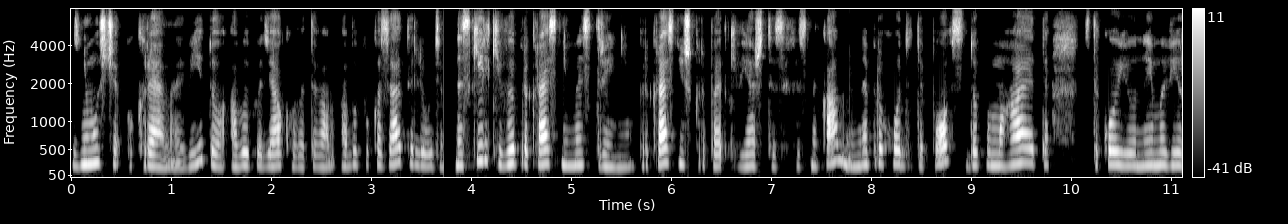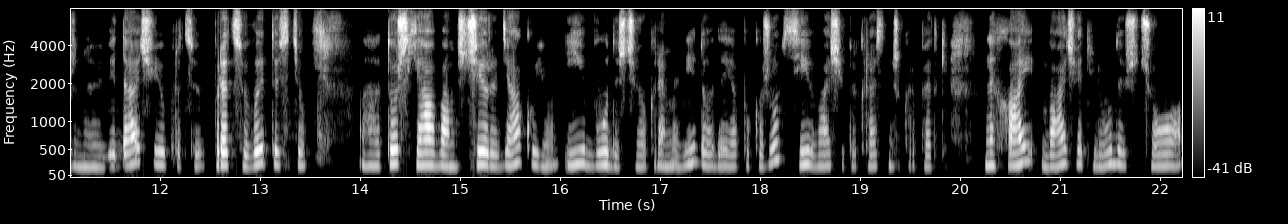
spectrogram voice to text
Зніму ще окреме відео, аби подякувати вам, аби показати людям, наскільки ви прекрасні майстрині, прекрасні шкарпетки в'яжете захисникам, не проходите повз, допомагаєте з такою неймовірною віддачею, працьовитостю. Тож я вам щиро дякую і буде ще окреме відео, де я покажу всі ваші прекрасні шкарпетки. Нехай бачать люди, що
